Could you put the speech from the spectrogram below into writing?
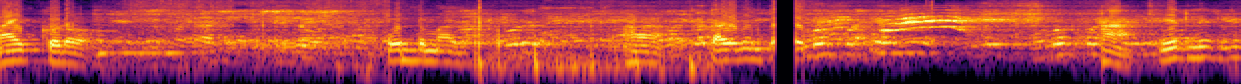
ಮೈಕ್ ಕೊಡು. ಉದ್ದ ಮಾಡು. ಹಾ ತಳಗಿಂತ ಹಾ, ಇರ್ಲಿ, ಇರಲಿ.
